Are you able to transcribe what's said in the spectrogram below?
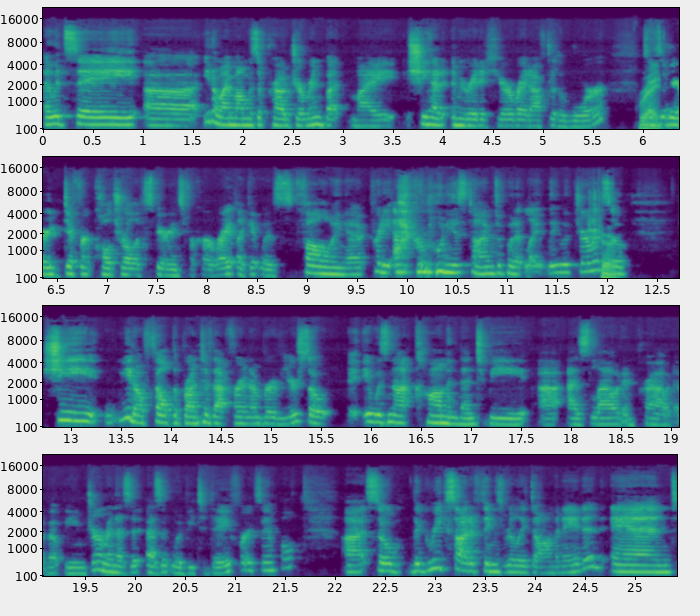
I would say, uh, you know, my mom was a proud German, but my, she had immigrated here right after the war. So right. it's a very different cultural experience for her, right? Like it was following a pretty acrimonious time, to put it lightly, with Germans. Sure. So she, you know, felt the brunt of that for a number of years. So it was not common then to be uh, as loud and proud about being German as it as it would be today, for example. Uh, so the Greek side of things really dominated, and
